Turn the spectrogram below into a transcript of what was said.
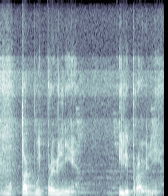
Вот так будет правильнее или правильнее.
